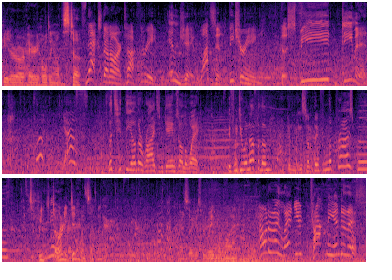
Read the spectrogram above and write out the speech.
Peter or Harry holding all the stuff. Next on our top three, MJ Watson featuring the Speed Demon. Yes. Let's hit the other rides and games on the way. If we do enough of them, we can win something from the prize booth. We already did win something. somewhere. Alright, so I guess we wait in the line. How did I let you talk me into this?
